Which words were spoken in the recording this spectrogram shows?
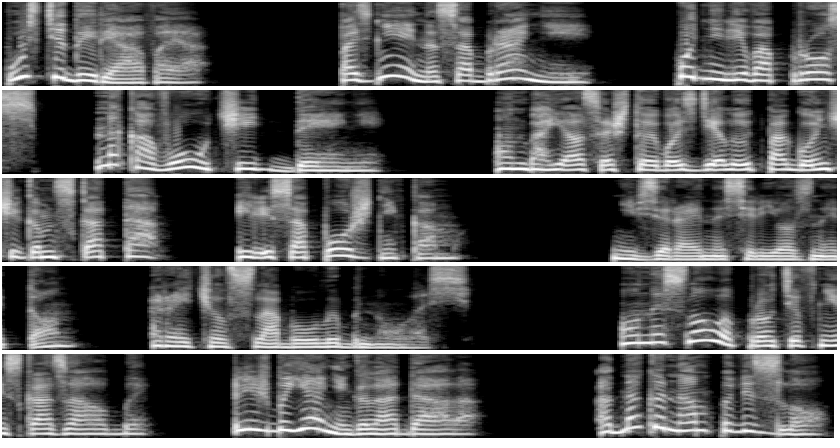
пусть и дырявая. Позднее на собрании подняли вопрос, на кого учить Дэнни. Он боялся, что его сделают погонщиком скота или сапожником. Невзирая на серьезный тон, Рэйчел слабо улыбнулась. Он и слова против не сказал бы, лишь бы я не голодала. Однако нам повезло.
